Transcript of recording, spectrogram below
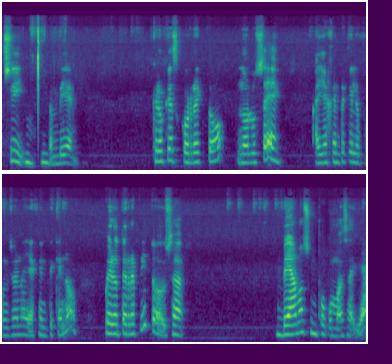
sí, también. Creo que es correcto, no lo sé. Hay gente que le funciona, hay gente que no. Pero te repito, o sea, veamos un poco más allá.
